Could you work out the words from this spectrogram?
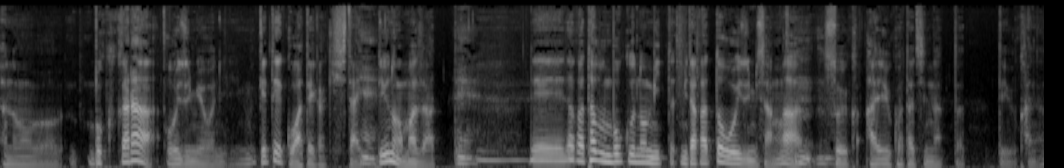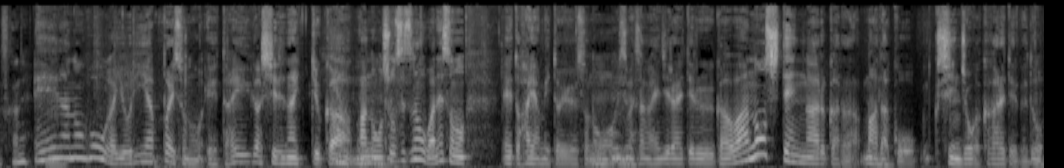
あの僕から大泉洋に向けてこう当て書きしたいっていうのがまずあって、ええ、でだから多分僕の見た見たかった大泉さんがそういう、うんうん、ああいう形になったっていう感じですかね。映画の方がよりやっぱりその得体が知れないっていうか、うん、あの小説の方がねその、えー、と早見というその泉さんが演じられてる側の視点があるからまだこう心情が書かれてるけど、うん、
